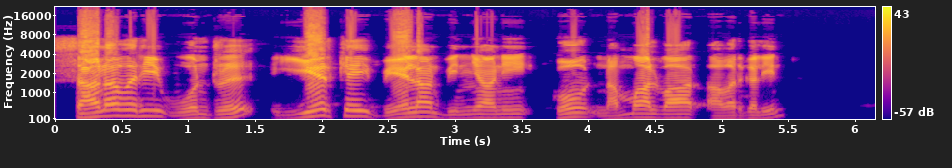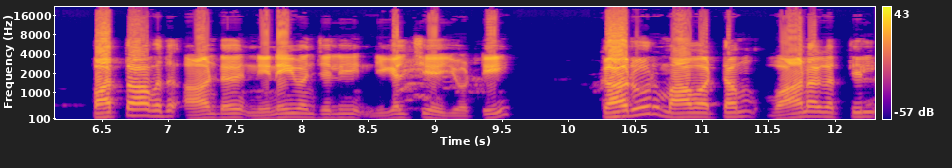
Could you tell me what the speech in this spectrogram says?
சனவரி ஒன்று இயற்கை வேளாண் விஞ்ஞானி கோ நம்மாழ்வார் அவர்களின் பத்தாவது ஆண்டு நினைவஞ்சலி நிகழ்ச்சியையொட்டி கரூர் மாவட்டம் வானகத்தில்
